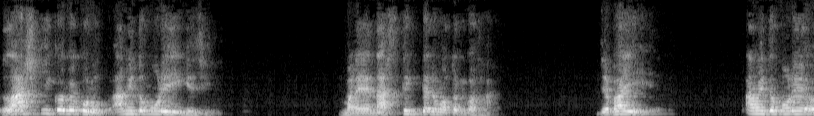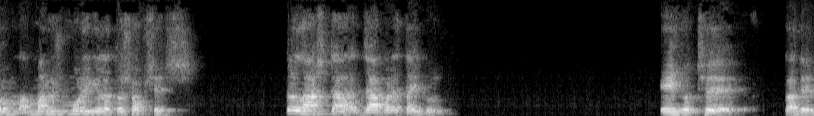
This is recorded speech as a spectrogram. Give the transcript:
লাশ কি করবে করুক, আমি তো মরেই গেছি। মানে নাস্তিকদের মতন কথা। যে ভাই, আমি তো মরে, মানুষ মরে গেলে তো সব শেষ। তো লাশটা যা পারে তাই করুক। এই হচ্ছে তাদের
